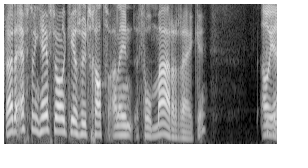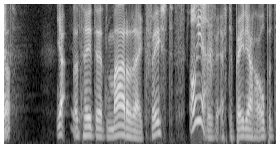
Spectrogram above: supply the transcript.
Nou, de Efteling heeft wel een keer zoiets gehad, alleen voor Marenrijk, hè? Oh ja? dat? Ja, dat heet het Marenrijkfeest. Oh ja. Even FTPedia geopend.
